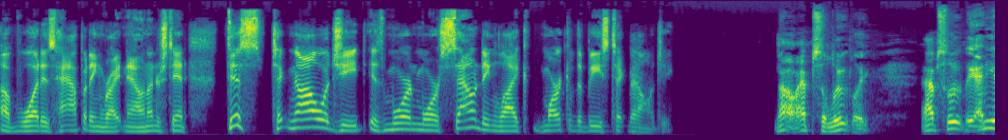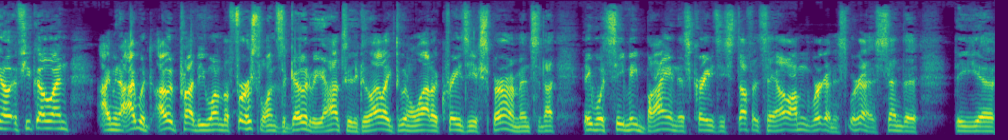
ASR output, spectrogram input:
of what is happening right now. And understand this technology is more and more sounding like mark of the beast technology. No absolutely absolutely and you know if you go in i mean i would i would probably be one of the first ones to go to be honest with you because i like doing a lot of crazy experiments and I, they would see me buying this crazy stuff and say oh I'm, we're gonna we're gonna send the the uh,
